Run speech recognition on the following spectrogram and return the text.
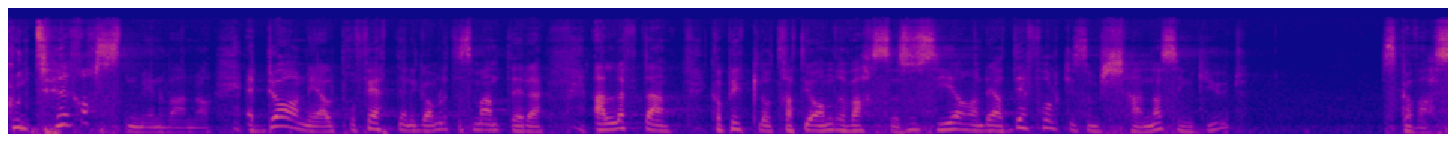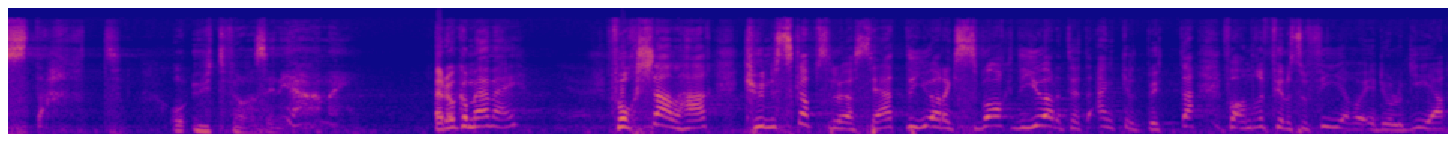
Kontrasten mine venner, er Daniel, profeten i Det gamle testamentet, i det 11. kapittel og 32. verset, så sier han det at det folket som kjenner sin Gud, skal være sterkt og utføre sin gjerning. Er dere med meg? Forskjell her, Kunnskapsløshet det gjør deg svak, det gjør det til et enkelt bytte for andre filosofier og ideologier.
